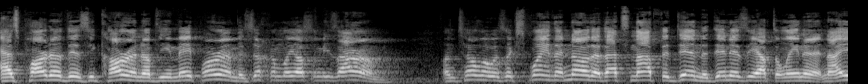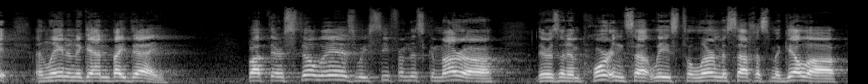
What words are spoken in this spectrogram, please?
as part of the Zikaron of the Yimei Purim, Ezichim Layasim Izarim until it was explained that no, that that's not the din. The din is you have to lean in at night and lean in again by day. But there still is, we see from this Gemara, there's an importance at least to learn Mesachas Megillah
